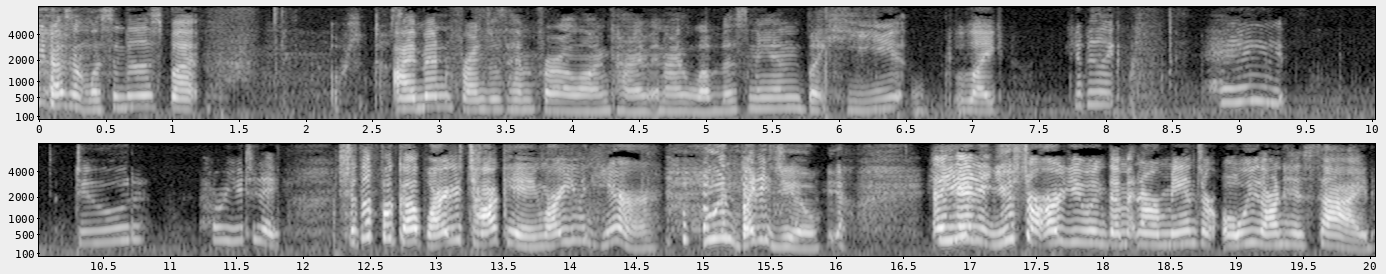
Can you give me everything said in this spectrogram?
he doesn't listen to this, but Oh, he does. I've been friends with him for a long time and I love this man, but he like he'll be like, "Hey, dude, how are you today?" Shut the fuck up. Why are you talking? Why are you even here? Who invited you? Yeah. And He- then you start arguing them and our mans are always on his side.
